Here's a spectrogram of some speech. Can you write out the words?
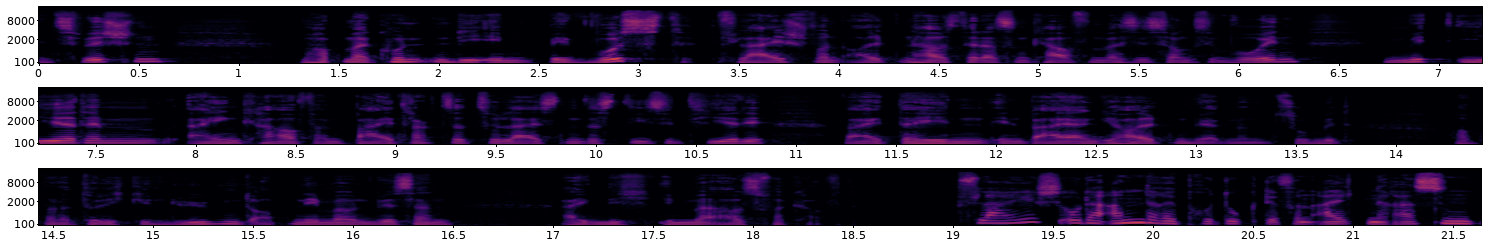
Inzwischen hat man Kunden, die eben bewusst Fleisch von alten Hausterrassen kaufen, weil sie sagen, sie wollen mit ihrem Einkauf einen Beitrag dazu leisten, dass diese Tiere weiterhin in Bayern gehalten werden. Und somit hat man natürlich genügend Abnehmer und wir sind eigentlich immer ausverkauft. Fleisch oder andere Produkte von alten Rassen,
